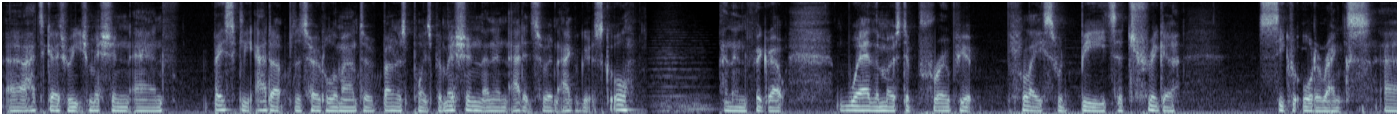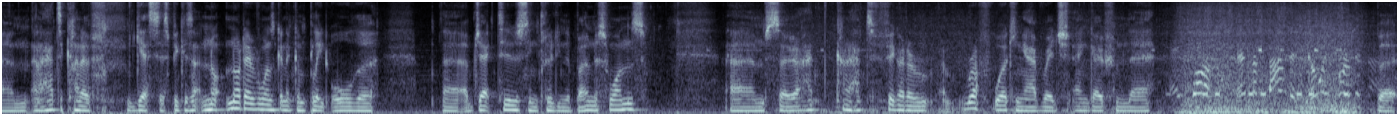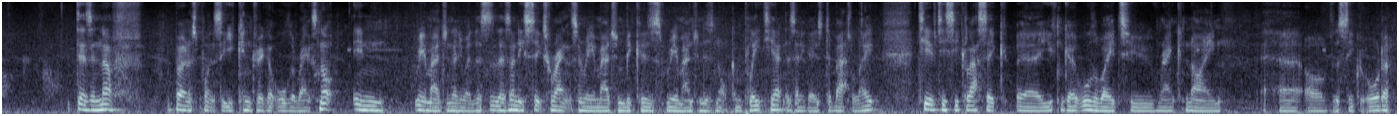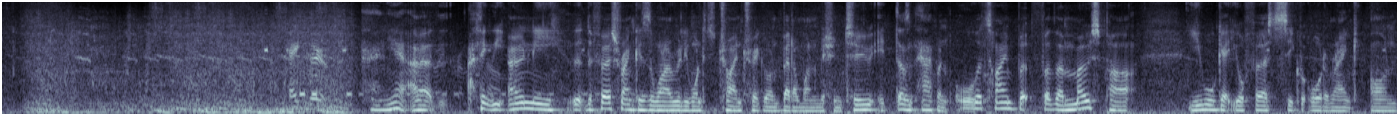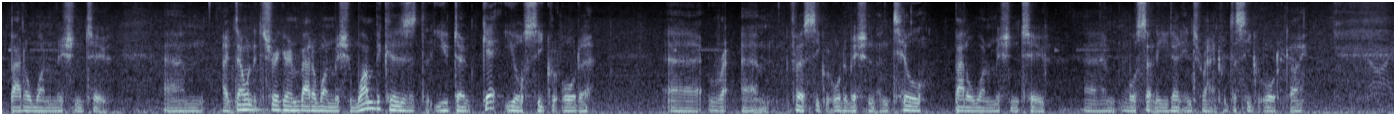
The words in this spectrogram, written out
uh, I had to go through each mission and basically add up the total amount of bonus points per mission, and then add it to an aggregate score, and then figure out where the most appropriate place would be to trigger secret order ranks. Um, and I had to kind of guess this because not not everyone's going to complete all the uh, objectives, including the bonus ones. Um, so I had, kind of had to figure out a, a rough working average and go from there. But there's enough bonus points that you can trigger all the ranks. Not in Reimagined anyway. There's, there's only six ranks in Reimagined because Reimagined is not complete yet. As it only goes to Battle 8. TFTC Classic, uh, you can go all the way to rank 9 uh, of the Secret Order. And yeah, I, I think the only the, the first rank is the one I really wanted to try and trigger on Battle One Mission Two. It doesn't happen all the time, but for the most part, you will get your first Secret Order rank on Battle One Mission Two. Um, I don't want it to trigger in Battle One Mission One because you don't get your Secret Order uh, um, first Secret Order mission until Battle One Mission Two. Um, well, certainly you don't interact with the Secret Order guy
